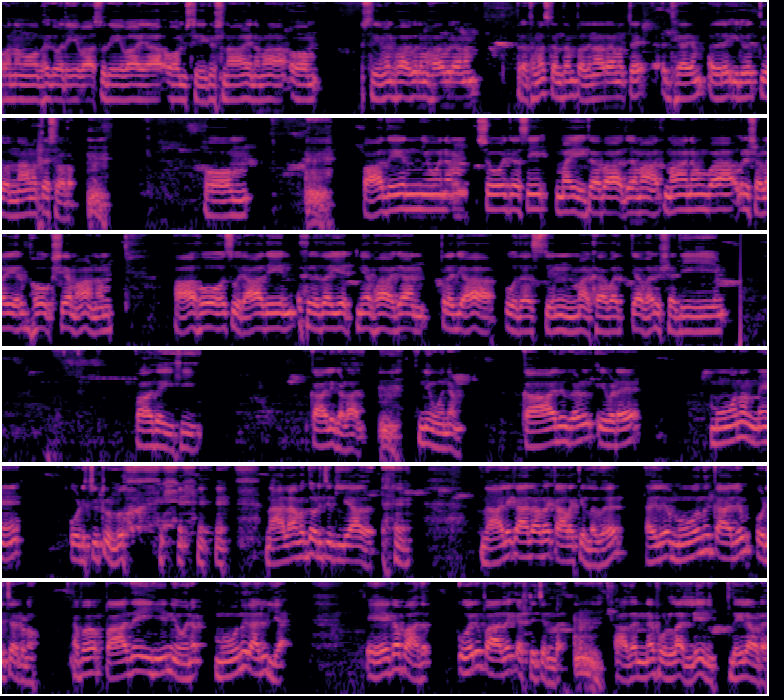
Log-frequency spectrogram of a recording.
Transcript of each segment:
ഓം നമോ ഭഗവതേ വാസുദേവായ ഓം ശ്രീകൃഷ്ണായ നമ ഓം ശ്രീമൽ ഭാഗവത മഹാപുരാണം പ്രഥമസ്കന്ധം പതിനാറാമത്തെ അധ്യായം അതിൽ ഇരുപത്തി ഒന്നാമത്തെ ശ്ലോകം. ഓം പാതേർന്യൂനം ശോചസി മൈകപാദമാത്മാനം വാ വൃഷളൈർഭോക്ഷ്യമാണം. ആഹോ സുരാദീൻ ഹൃദയജ്ഞഭാഗാൻ പ്രജാ ഉദസ്വിന്മഖവത്യവർഷതീം പാതൈഹി. കാലുകളാൽ ന്യൂനം. കാലുകൾ ഇവിടെ മൂന്നെണ്ണേ ഒടിച്ചിട്ടുള്ളൂ. നാലാമത്തെ ഒടിച്ചിട്ടില്ല. അത് നാല് കാലാണ് കാളയ്ക്കുള്ളത്. അതിൽ മൂന്ന് കാലും ഒടിച്ചിറക്കണോ. അപ്പോൾ പാതൈഹി ന്യൂനം. മൂന്ന് കാലും ഇല്ല. ഏകപാദം ഒരു പാദം കഷ്ടിച്ചിട്ടുണ്ട്. അതന്നെ ഫുള്ളല്ലേ ഇനി? എന്തെങ്കിലും അവിടെ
